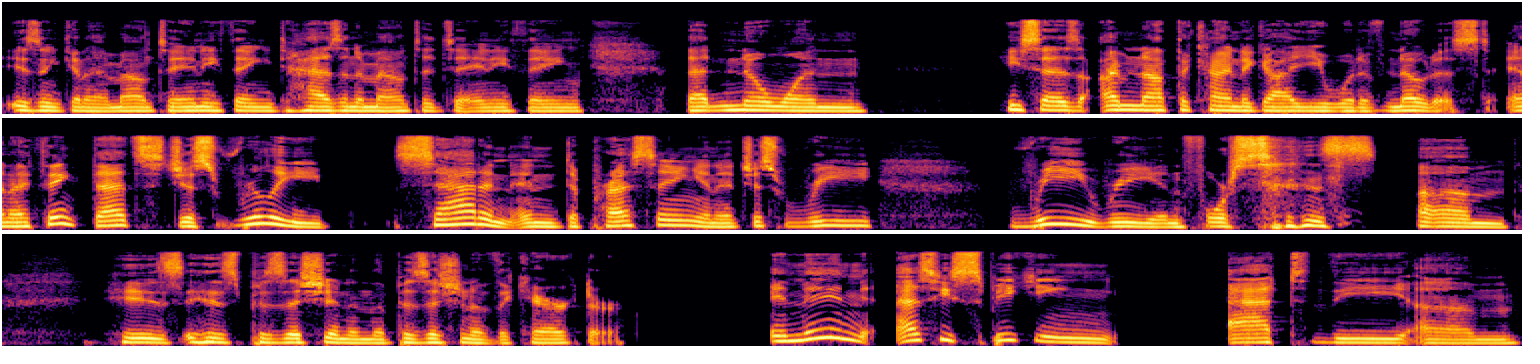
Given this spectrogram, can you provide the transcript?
isn't going to amount to anything hasn't amounted to anything that no one he says, I'm not the kind of guy you would have noticed. And I think that's just really sad and, and depressing and it just re re reinforces um his his position and the position of the character. And then as he's speaking at the um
